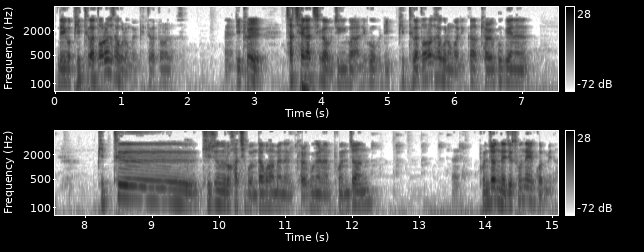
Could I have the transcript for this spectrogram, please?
근데 이거 비트가 떨어져서 그런 거예요 비트가 떨어져서. 네, 리플 자체 가치가 움직인 건 아니고 리- 비트가 떨어져서 그런 거니까 결국에는 비트 기준으로 같이 본다고 하면은 결국에는 본전 네, 본전 내지 손해일 겁니다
